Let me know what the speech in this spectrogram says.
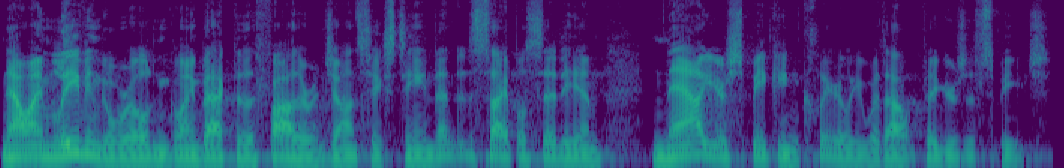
Now I'm leaving the world and going back to the Father in John 16. Then the disciples said to him, Now you're speaking clearly without figures of speech.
